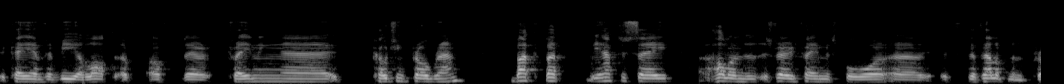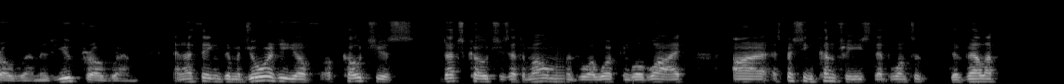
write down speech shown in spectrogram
the, KNVB a lot of, of their training uh, coaching program, but but we have to say Holland is very famous for uh, its development program, its youth program. And I think the majority of, of coaches, Dutch coaches at the moment who are working worldwide, are especially in countries that want to develop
